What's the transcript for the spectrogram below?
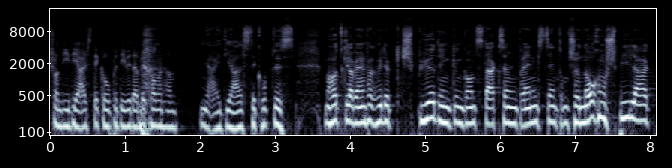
schon die idealste Gruppe, die wir da bekommen haben? Ja, idealste Gruppe ist, man hat, glaube ich, einfach wieder gespürt, den, den ganzen Tag im Trainingszentrum, schon nach dem Spieltag,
